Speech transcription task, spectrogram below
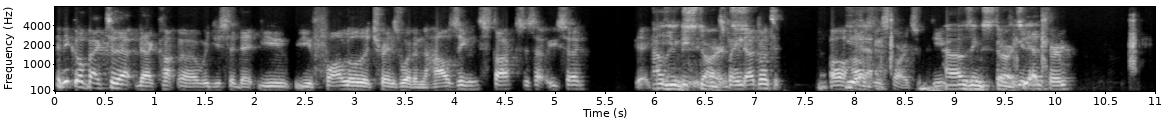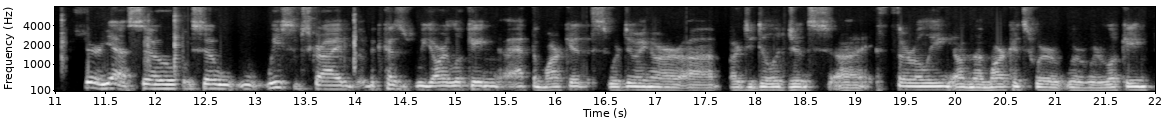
let me go back to that, that uh, what you said that you, you follow the trends, what in the housing stocks? Is that what you said? Yeah, housing you, starts. Explain that one. To, oh, yeah. housing starts. You, housing starts. Yeah. That term? Sure. Yeah. So so we subscribe because we are looking at the markets. We're doing our uh, our due diligence uh, thoroughly on the markets where where we're looking.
